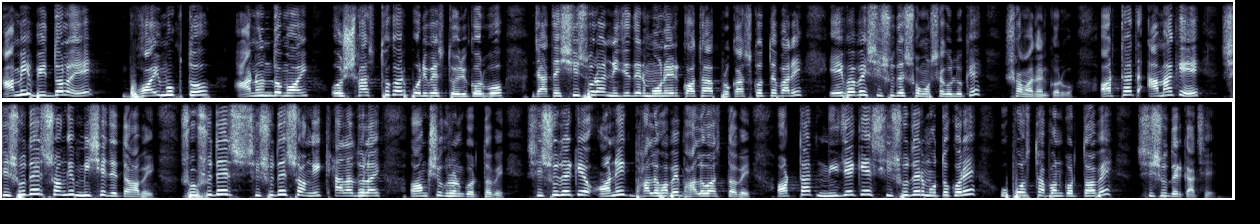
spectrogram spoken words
আমি বিদ্যালয়ে ভয়মুক্ত আনন্দময় ও স্বাস্থ্যকর পরিবেশ তৈরি করব যাতে শিশুরা নিজেদের মনের কথা প্রকাশ করতে পারে। এইভাবে শিশুদের সমস্যাগুলোকে সমাধান করব। অর্থাৎ আমাকে শিশুদের সঙ্গে মিশে যেতে হবে। শিশুদের শিশুদের সঙ্গে খেলাধুলায় অংশগ্রহণ করতে হবে। শিশুদেরকে অনেক ভালোভাবে ভালোবাসতে হবে। অর্থাৎ নিজেকে শিশুদের মতো করে উপস্থাপন করতে হবে শিশুদের কাছে।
